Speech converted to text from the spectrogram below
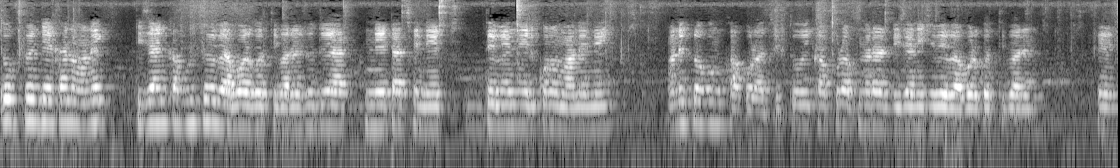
তো ফ্রেন্ড এখানে অনেক ডিজাইন কাপড় হিসেবে ব্যবহার করতে পারেন শুধু এক নেট আছে নেট দেবেন, এর কোনো মানে নেই। অনেক রকম কাপড় আছে। তো ওই কাপড় আপনারা ডিজাইন হিসেবে ব্যবহার করতে পারেন। ফ্রেন্ড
